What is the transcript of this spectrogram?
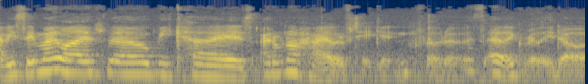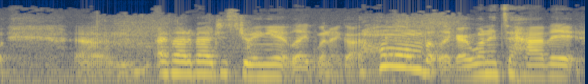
Gabby saved my life though because I don't know how I would have taken photos. I like really don't. Um, I thought about just doing it like when I got home, but like I wanted to have it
